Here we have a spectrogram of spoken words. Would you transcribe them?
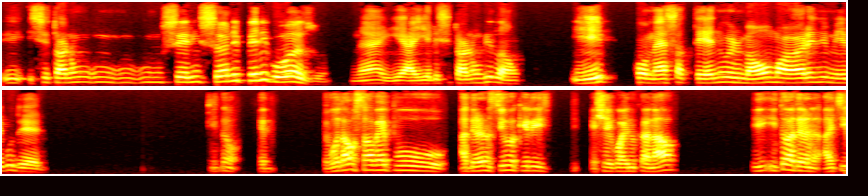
e, e se torna um, um, ser insano e perigoso, né? E aí ele se torna um vilão. E começa a ter no irmão o maior inimigo dele. Então, eu vou dar um salve aí pro Adriano Silva, que ele chegou aí no canal. E, então, Adriano, a gente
